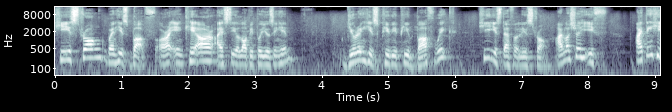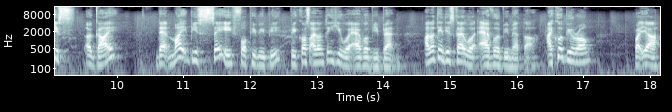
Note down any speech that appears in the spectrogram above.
He is strong when he's buff. Alright, in KR, I see a lot of people using him. During his PvP buff week, he is definitely strong. I'm not sure if I think he's a guy that might be safe for PvP because I don't think he will ever be banned. I don't think this guy will ever be meta. I could be wrong, but yeah,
